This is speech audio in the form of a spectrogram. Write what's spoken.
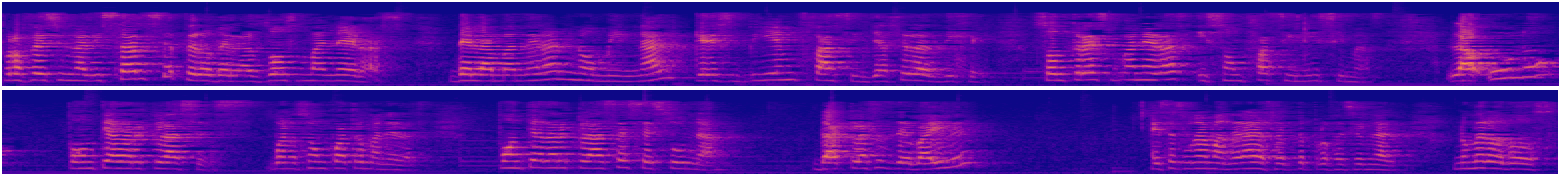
profesionalizarse, pero de las dos maneras. De la manera nominal, que es bien fácil, ya se las dije. Son tres maneras y son facilísimas. La uno, ponte a dar clases bueno, son cuatro maneras. Ponte a dar clases es una. Dar clases de baile, esa es una manera de hacerte profesional. Número dos,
